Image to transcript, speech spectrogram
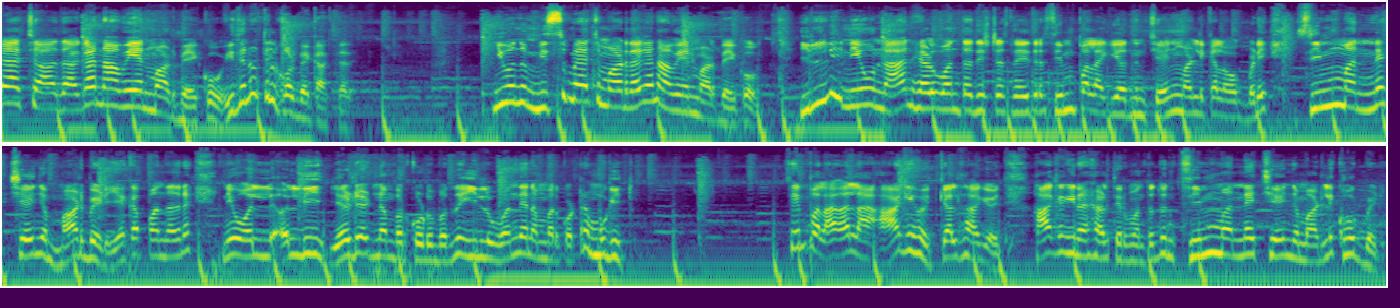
ಮ್ಯಾಚ್ ಆದಾಗ ನಾವೇನು ಮಾಡಬೇಕು? ಇದನ್ನು ತಿಳ್ಕೊಳ್ಬೇಕಾಗ್ತದೆ. ಈ ಒಂದು ಮಿಸ್ ಮ್ಯಾಚ್ ಮಾಡಿದಾಗ ನಾವೇನು ಮಾಡಬೇಕು? ಇಲ್ಲಿ ನೀವು ನಾನು ಹೇಳುವಂಥದ್ದು ಇಷ್ಟ ಸ್ನೇಹಿತರೆ ಸಿಂಪಲ್ ಆಗಿ ಅದನ್ನು ಚೇಂಜ್ ಮಾಡಲಿಕ್ಕೆಲ್ಲ ಹೋಗಬೇಡಿ. ಸಿಮ್ಮನ್ನೇ ಚೇಂಜ್ ಮಾಡಬೇಡಿ. ಯಾಕಪ್ಪ ಅಂತಂದರೆ ನೀವು ಅಲ್ಲಿ ಅಲ್ಲಿ ಎರಡೆರಡು ನಂಬರ್ ಕೊಡೋ ಬದಲು ಇಲ್ಲಿ ಒಂದೇ ನಂಬರ್ ಕೊಟ್ಟರೆ ಮುಗೀತು. ಸಿಂಪಲ್ ಅಲ್ಲ, ಹಾಗೆ ಹೋಯ್ತು, ಕೆಲಸ ಆಗಿ ಹೋಯ್ತು. ಹಾಗಾಗಿ ನಾನು ಹೇಳ್ತಿರುವಂಥದ್ದು ಸಿಮ್ಮನ್ನೇ ಚೇಂಜ್ ಮಾಡ್ಲಿಕ್ಕೆ ಹೋಗಬೇಡಿ.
